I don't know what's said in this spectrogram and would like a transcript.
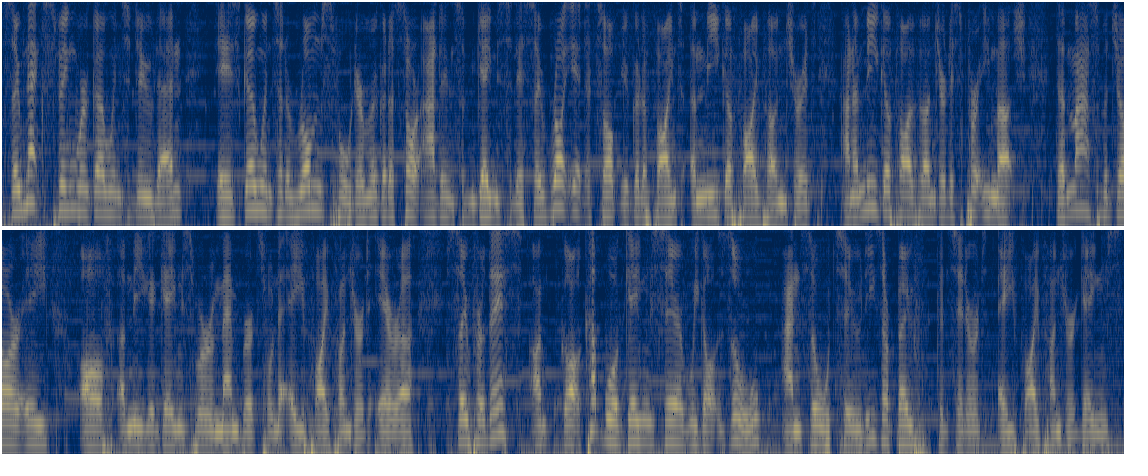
So next thing we're going to do then is go into the ROMs folder and we're going to start adding some games to this. So right at the top you're going to find Amiga 500 and Amiga 500 is pretty much the mass majority of Amiga games were remembered from the A500 era. So for this I've got a couple of games here. We got Zool and Zool 2. These are both considered A500 games.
